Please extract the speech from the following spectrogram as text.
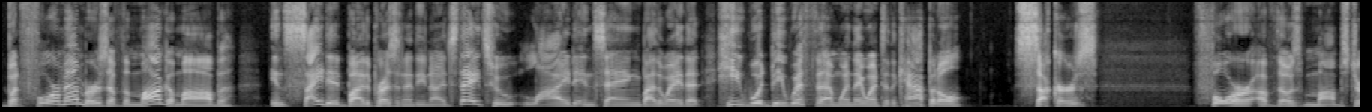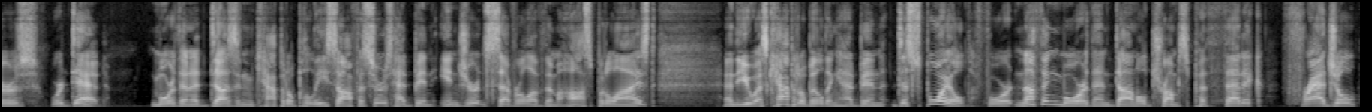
But four members of the MAGA mob, incited by the President of the United States, who lied in saying, by the way, that he would be with them when they went to the Capitol, suckers, four of those mobsters were dead. More than a dozen Capitol police officers had been injured, several of them hospitalized, and the U.S. Capitol building had been despoiled for nothing more than Donald Trump's pathetic, fragile,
